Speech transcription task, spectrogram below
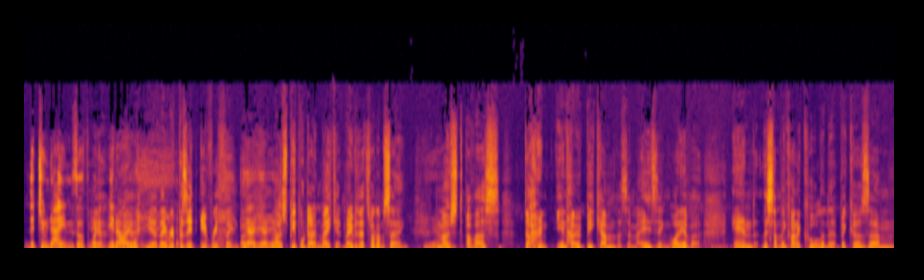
the two names or what you know. yeah, yeah, they represent everything but Yeah, yeah, yeah. most people don't make it maybe that's what i'm saying most of us don't you know become this amazing whatever and there's something kind of cool in it because um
